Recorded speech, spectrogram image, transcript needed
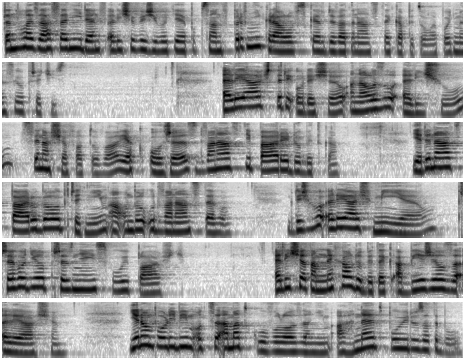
Tenhle zásadní den v Elišově životě je popsán v první královské v 19. kapitole. Pojďme si ho přečíst. Eliáš tedy odešel a nalezl Elíšu, syna Šafatova, jak oře z dvanácti páry dobytka. Jedenáct párů bylo před ním a on byl u dvanáctého. Když ho Eliáš míjel, přehodil přes něj svůj plášť. Eliša tam nechal dobytek a běžel za Eliášem. Jenom políbím otce a matku, volal za ním, a hned půjdu za tebou.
